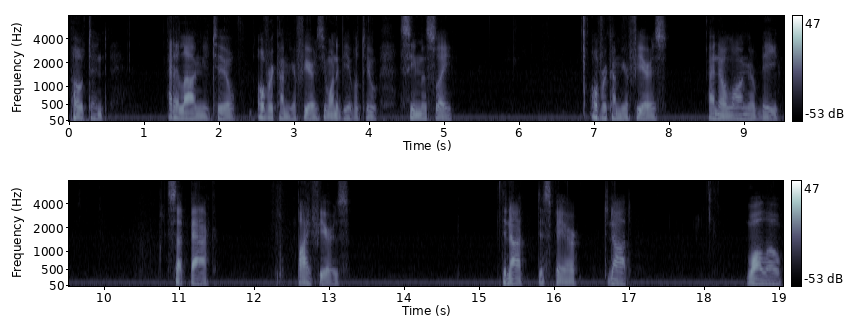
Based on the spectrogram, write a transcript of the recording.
potent at allowing you to overcome your fears. You want to be able to seamlessly overcome your fears and no longer be set back by fears. Do not despair. Do not wallow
